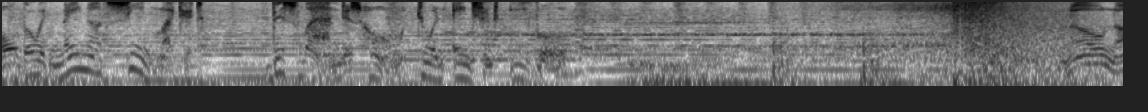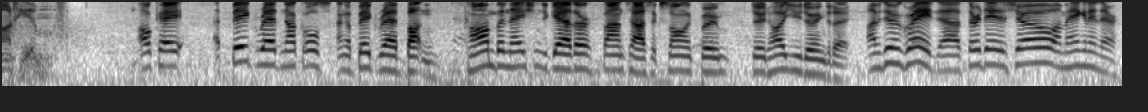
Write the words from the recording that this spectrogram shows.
Although it may not seem like it, this land is home to an ancient evil. No, not him. Okay, a big red knuckles and a big red button. Combination together, fantastic. Sonic Boom. Dude, how are you doing today? I'm doing great. Uh, third day of the show. I'm hanging in there.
